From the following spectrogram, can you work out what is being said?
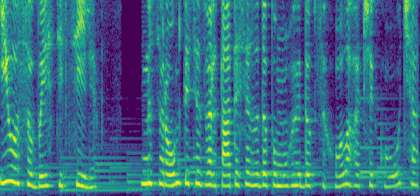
і особисті цілі. Не соромтеся звертатися за допомогою до психолога чи коуча,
